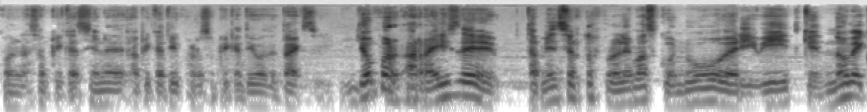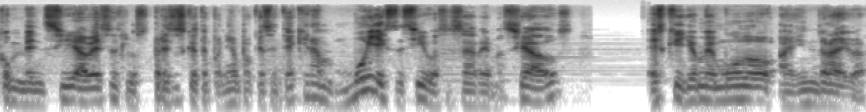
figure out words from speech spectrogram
con las aplicaciones, aplicativos, con los aplicativos de taxi. Yo por, a raíz de también ciertos problemas con Uber y Bit, que no me convencía a veces los precios que te ponían porque sentía que eran muy excesivos, o sea, demasiados, es que yo me mudo a InDriver.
